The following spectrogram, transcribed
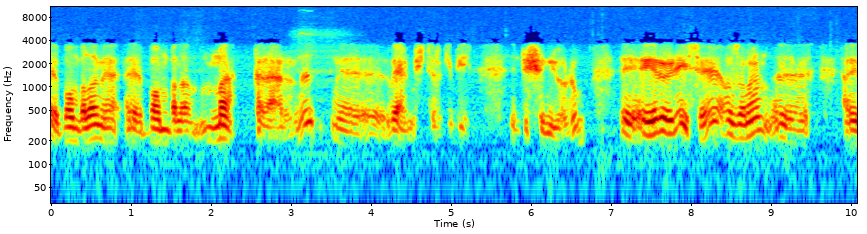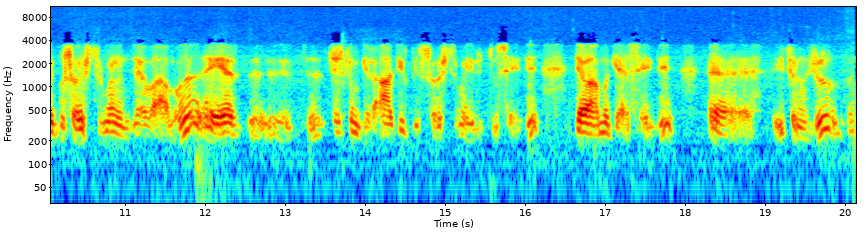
e, bombalama, e, bombalama kararını e, vermiştir gibi düşünüyorum. E, eğer öyleyse o zaman e, hani bu soruşturmanın devamı eğer e, düzgün bir adil bir soruşturma yürütülseydi devamı gelseydi e, ucu e,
